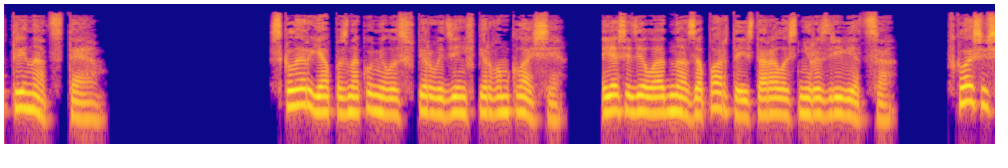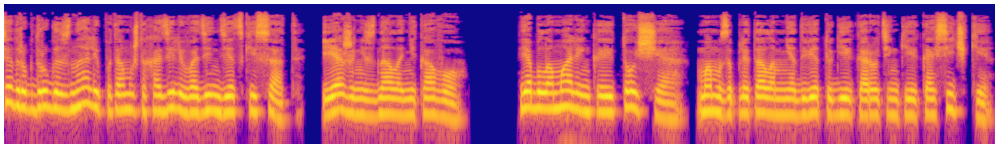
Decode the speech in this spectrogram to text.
13. С Клэр я познакомилась в первый день в первом классе. Я сидела одна за партой и старалась не разреветься. В классе все друг друга знали, потому что ходили в один детский сад. Я же не знала никого. Я была маленькая и тощая. Мама заплетала мне две тугие коротенькие косички,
